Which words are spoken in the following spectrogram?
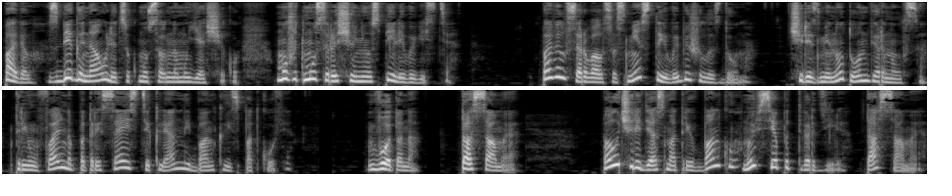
Павел сбегай на улицу к мусорному ящику. Может мусор еще не успели вывести павел сорвался с места и выбежал из дома. Через минуту он вернулся триумфально потрясая стеклянной банкой из под кофе. Вот она та самая по очереди осмотрев банку мы все подтвердили та самая.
